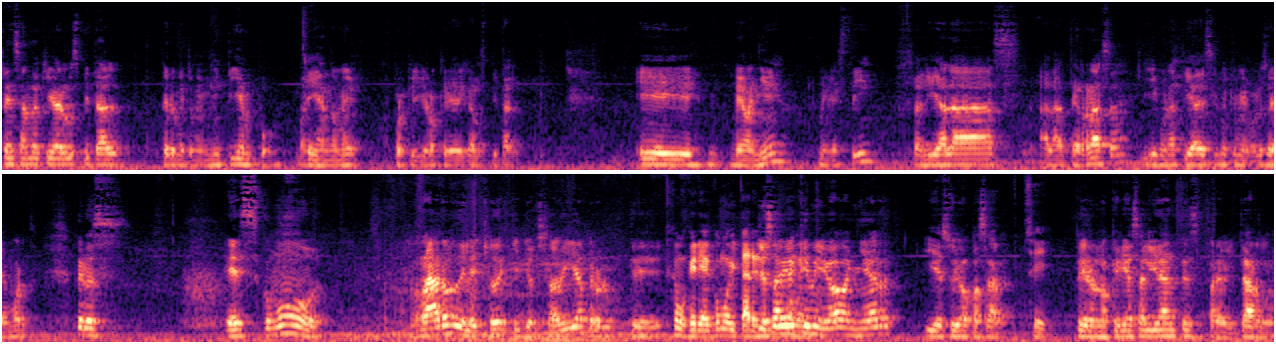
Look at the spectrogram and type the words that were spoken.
pensando que iba al hospital, pero me tomé mi tiempo Sí. bañándome porque yo no quería ir al hospital. Eh, me bañé, me vestí, salí a, las, a la terraza y llegó una tía a decirme que mi abuelo se había muerto. Pero es, es como raro del hecho de que yo sabía, pero que... Como quería como evitar el Yo sabía que momento. me iba a bañar y eso iba a pasar Sí. pero no quería salir antes para evitarlo.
